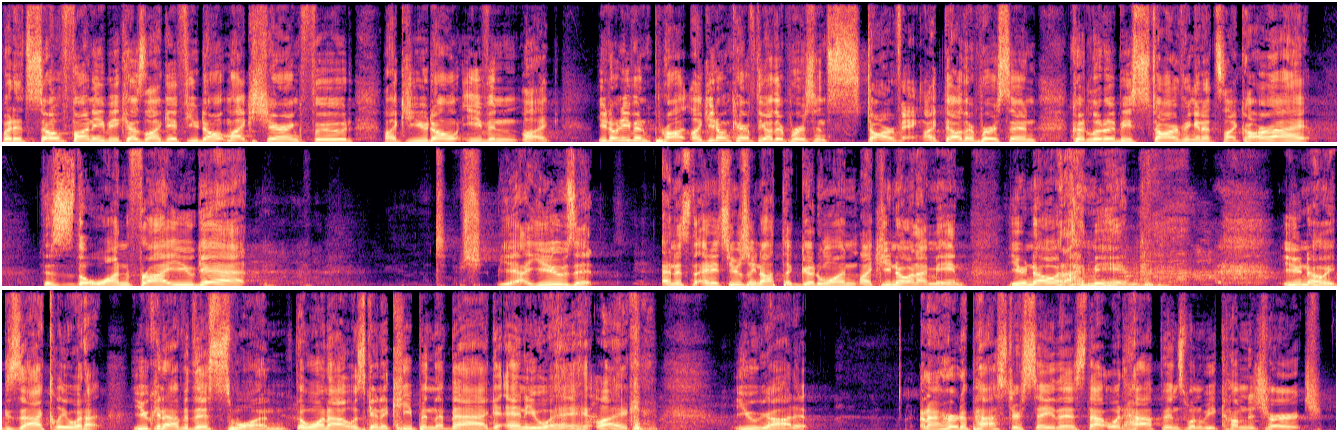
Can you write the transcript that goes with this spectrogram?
But it's so funny because like if you don't like sharing food, like you don't even like you don't even pro- like you don't care if the other person's starving. Like the other person could literally be starving and it's like, "All right, this is the one fry you get." Yeah, use it. And it's and it's usually not the good one. Like you know what I mean. You know what I mean. you know exactly what I You can have this one, the one I was to keep in the bag anyway. Like you got it. And I heard a pastor say this that what happens when we come to church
